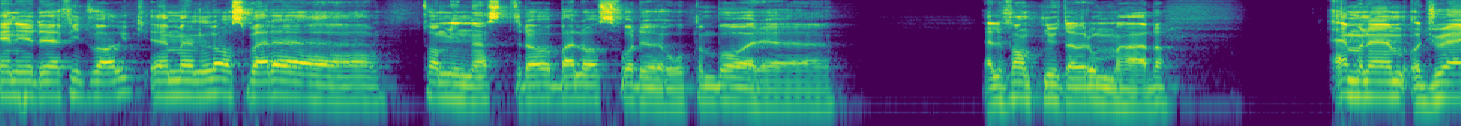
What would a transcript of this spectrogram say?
enig, det er fint valg. Eh, Men la oss bare eh, ta min neste, da. Bare la oss få det åpenbare eh, elefanten ut av rommet her, da. Eminem og Dre,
